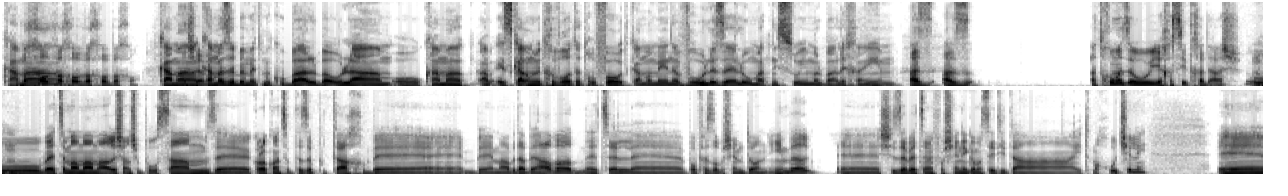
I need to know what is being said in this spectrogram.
כמה- וכו וכו וכו וכו. כמה עכשיו- כמה זה באמת מקובל בעולם או כמה הזכרנו את חברות התרופות כמה מהן עברו לזה לעומת ניסויים על בעלי חיים. אז אז התחום הזה הוא יחסית חדש, מהמם. הוא בעצם המאמר הראשון שפורסם זה כל הקונספט הזה פותח ב, במעבדה בהרווארד אצל אה, פרופסור בשם דון אימברג, אה, שזה בעצם איפה שאני גם עשיתי את ההתמחות שלי. אה,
